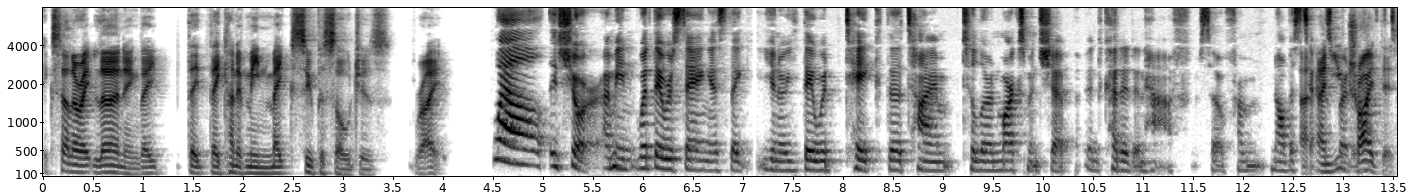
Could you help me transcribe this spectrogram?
accelerate learning, they they they kind of mean make super soldiers, right? Well, sure. I mean, what they were saying is that, you know, they would take the time to learn marksmanship and cut it in half. So from novice to And you tried this,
